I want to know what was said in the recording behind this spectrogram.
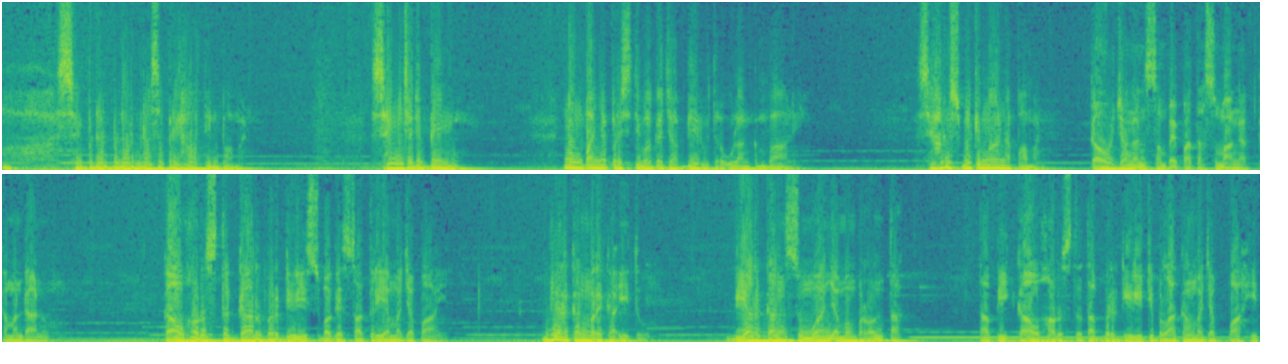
Oh, saya benar-benar merasa prihatin, Paman. Saya menjadi bingung. Nampaknya peristiwa Gajah Biru terulang kembali. Saya harus bagaimana, Paman? Kau jangan sampai patah semangat, Kamandanu. Kau harus tegar berdiri sebagai satria Majapahit. Biarkan mereka itu. Biarkan semuanya memberontak. Tapi kau harus tetap berdiri di belakang Majapahit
